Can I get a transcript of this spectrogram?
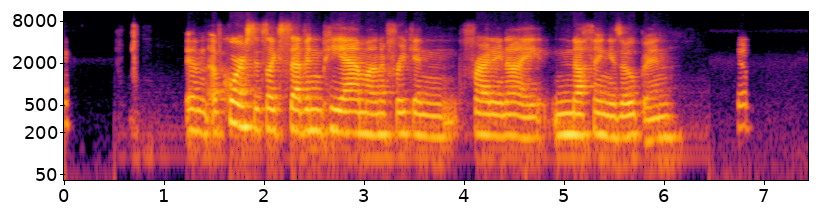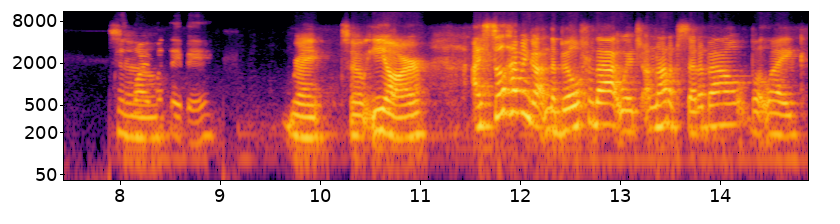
and of course, it's like 7 p.m. on a freaking Friday night. Nothing is open. Because why would they be? Right. So ER. I still haven't gotten the bill for that, which I'm not upset about, but like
